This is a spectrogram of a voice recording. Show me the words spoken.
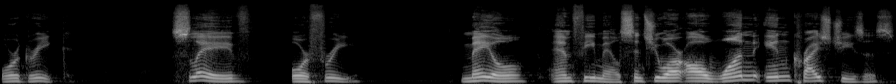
or Greek, slave or free, male and female, since you are all one in Christ Jesus.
